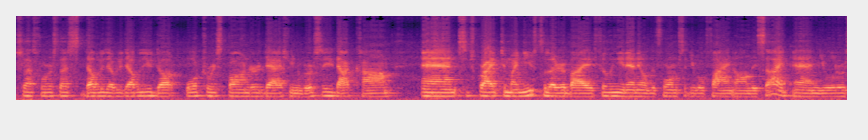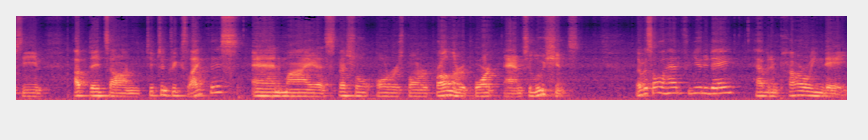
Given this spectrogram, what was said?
slash forward slash www.autoresponder-university.com and subscribe to my newsletter by filling in any of the forms that you will find on the site and you will receive updates on tips and tricks like this and my uh, special autoresponder problem report and solutions. That was all I had for you today. Have an empowering day.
